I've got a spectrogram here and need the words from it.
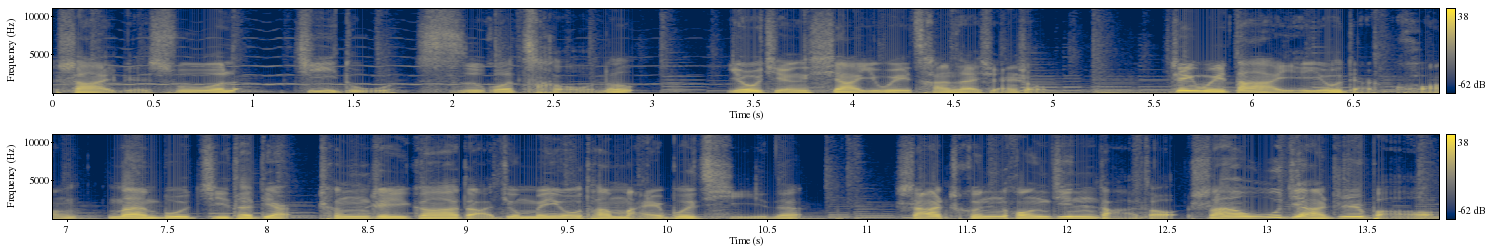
啥也别说了，嫉妒死我丑陋。有请下一位参赛选手。这位大爷有点狂，漫步吉他店，称这疙瘩就没有他买不起的。啥纯黄金打造，啥无价之宝，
